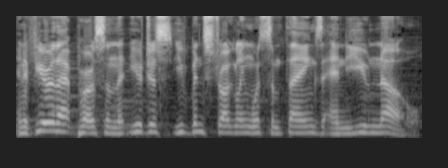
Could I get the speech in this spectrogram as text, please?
And if you're that person that you just, you've been struggling with some things and you know,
